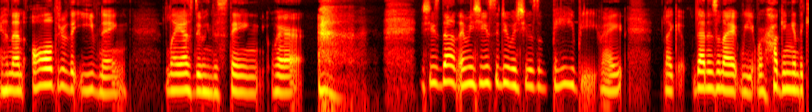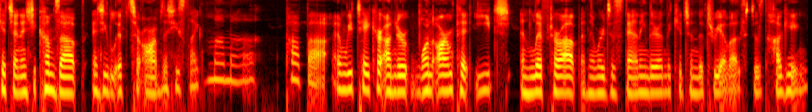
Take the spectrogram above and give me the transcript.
And then all through the evening, Leia's doing this thing where she's done. I mean, she used to do when she was a baby, right? Like Dennis and I, we were hugging in the kitchen, and she comes up and she lifts her arms and she's like, "Mama, Papa. And we take her under one armpit each and lift her up. And then we're just standing there in the kitchen, the three of us, just hugging.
